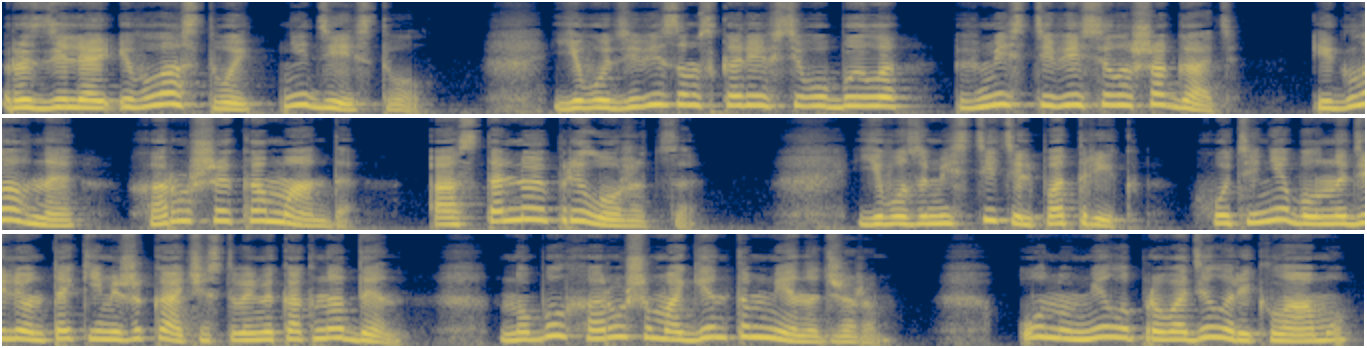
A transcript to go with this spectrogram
«разделяй и властвуй» не действовал. Его девизом, скорее всего, было «вместе весело шагать» и, главное, хорошая команда, а остальное приложится. Его заместитель Патрик, хоть и не был наделен такими же качествами, как Наден, но был хорошим агентом-менеджером. Он умело проводил рекламу,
